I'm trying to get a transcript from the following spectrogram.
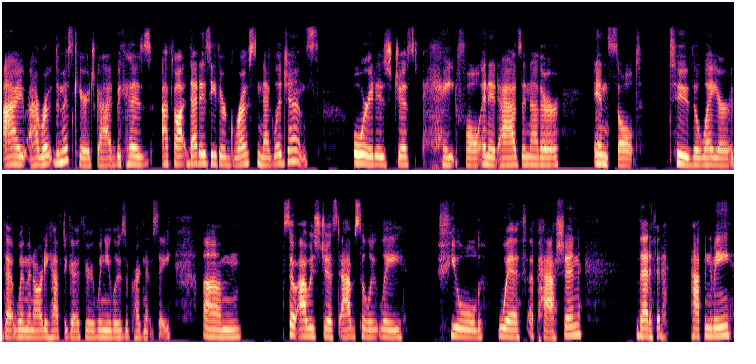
I I wrote the miscarriage guide because I thought that is either gross negligence or it is just hateful and it adds another insult to the layer that women already have to go through when you lose a pregnancy. Um, so I was just absolutely fueled with a passion that if it happened to me,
